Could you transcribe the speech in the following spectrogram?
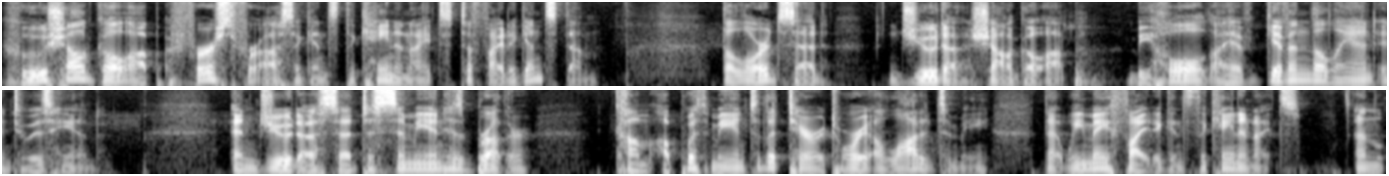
Who shall go up first for us against the Canaanites to fight against them? The Lord said, Judah shall go up. Behold, I have given the land into his hand. And Judah said to Simeon his brother, Come up with me into the territory allotted to me, that we may fight against the Canaanites. And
